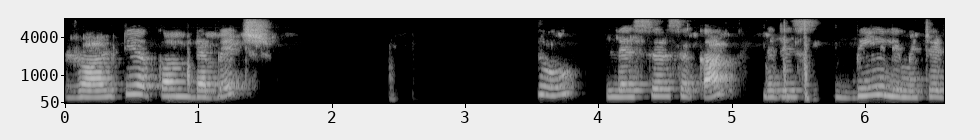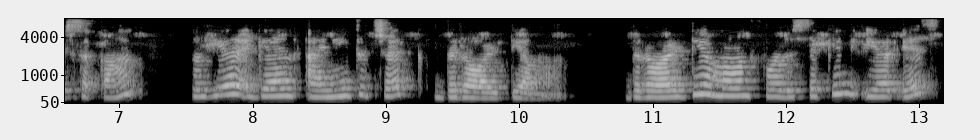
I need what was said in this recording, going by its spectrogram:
royalty account debits to lessors account that is B limited's account. So here again I need to check the royalty amount. The royalty amount for the second year is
